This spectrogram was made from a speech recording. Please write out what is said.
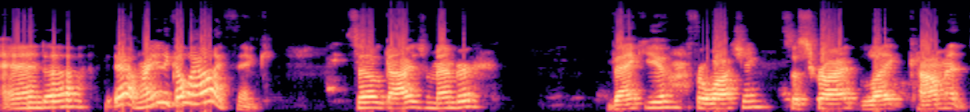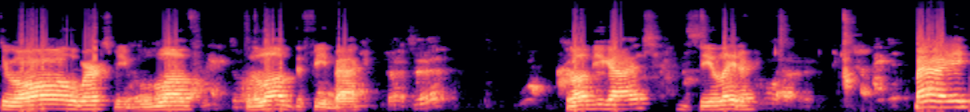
And uh, yeah, I'm ready to go out, I think. So guys, remember, thank you for watching. Subscribe, like, comment, do all the works. We love, love the feedback. That's it? Love you guys. See you later. Bye.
